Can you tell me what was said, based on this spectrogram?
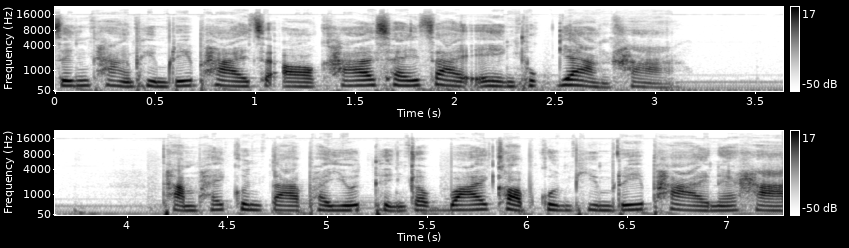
ซึ่งทางพิมพ์ริพายจะออกค่าใช้จ่ายเองทุกอย่างค่ะทำให้คุณตาพายุทธถึงกับไหว้ขอบคุณพิมพ์ริพายนะคะ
